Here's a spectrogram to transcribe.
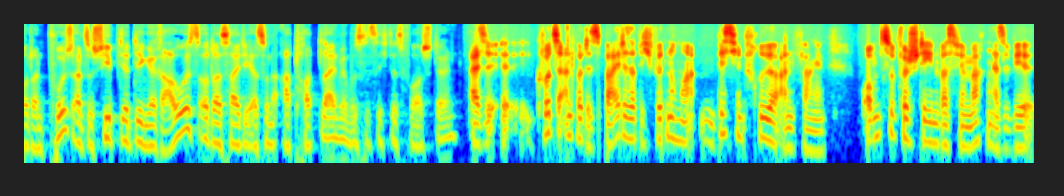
oder ein Push? Also schiebt ihr Dinge raus oder seid ihr eher so eine Art Hotline? Wie muss man sich das vorstellen? Also äh, kurze Antwort ist beides, aber ich würde noch mal ein bisschen früher anfangen, um zu verstehen, was wir machen. Also wir,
